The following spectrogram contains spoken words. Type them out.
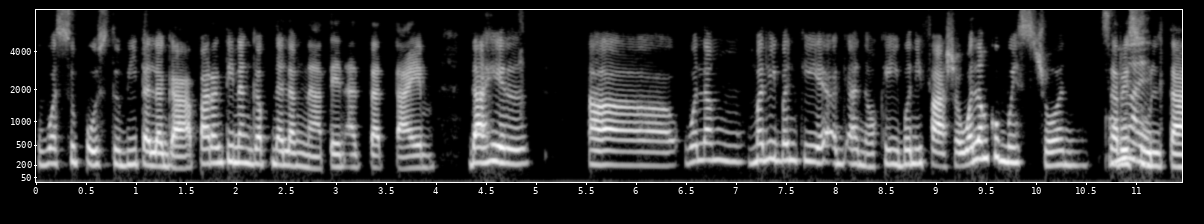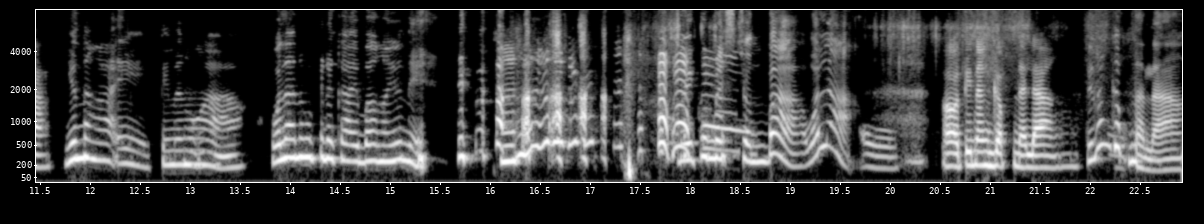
was supposed to be talaga. Parang tinanggap na lang natin at that time dahil uh, walang maliban kay ano kay Bonifacio, walang question sa oh, resulta. Eh. Yun na nga eh. Tingnan mo hmm. nga. Wala namang pinagkaiba ngayon eh. May question ba? Wala. Oh. oh, tinanggap na lang. Tinanggap na lang,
